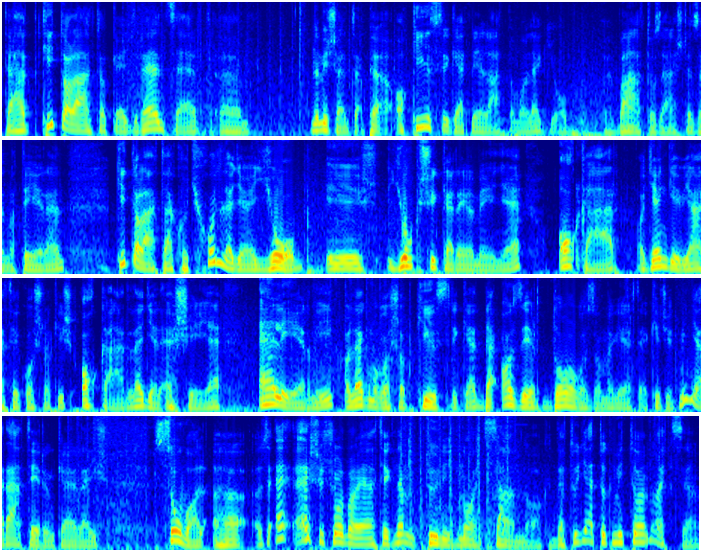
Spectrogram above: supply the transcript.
Tehát kitaláltak egy rendszert, uh, nem is rendszer, a killstreakeknél láttam a legjobb változást ezen a téren. Kitalálták, hogy hogy legyen jobb és jobb sikerélménye, akár a gyengébb játékosnak is, akár legyen esélye elérni a legmagasabb killstreaket, de azért dolgozzon meg érte egy kicsit. Mindjárt rátérünk erre is. Szóval, az e- elsősorban a játék nem tűnik nagy számnak, de tudjátok mitől nagy szám?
